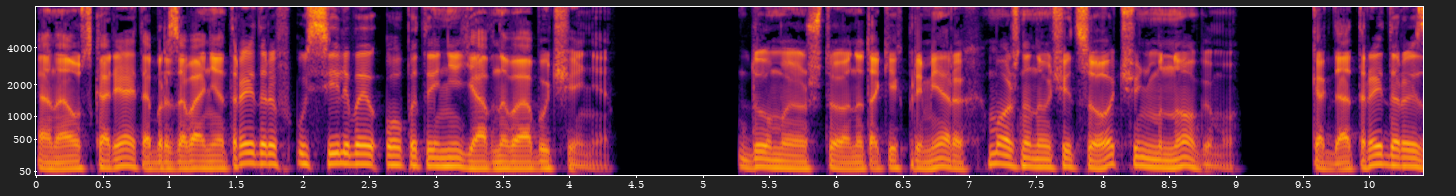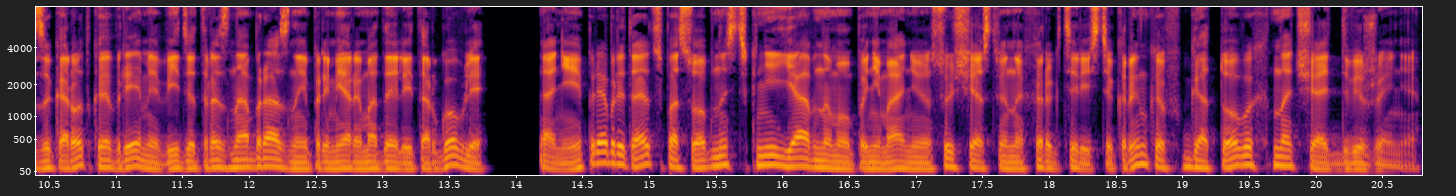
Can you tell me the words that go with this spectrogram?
она ускоряет образование трейдеров, усиливая опыты неявного обучения. Думаю, что на таких примерах можно научиться очень многому. Когда трейдеры за короткое время видят разнообразные примеры моделей торговли, они приобретают способность к неявному пониманию существенных характеристик рынков, готовых начать движение.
